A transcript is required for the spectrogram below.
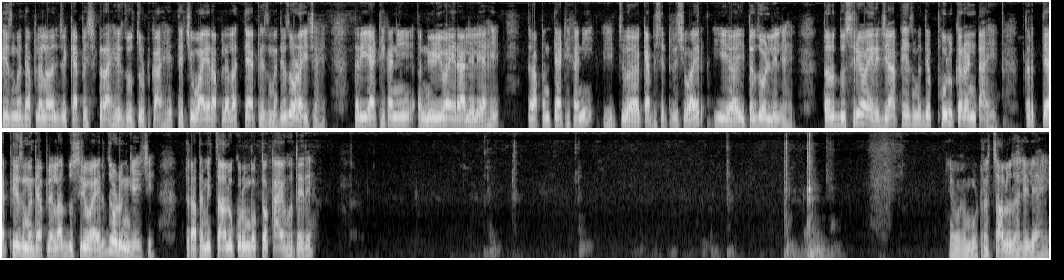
फेजमध्ये आपल्याला जे कॅपॅसिटर आहे जो चुटका आहे त्याची वायर आपल्याला त्या फेजमध्ये जोडायची आहे. तर या ठिकाणी निळी वायर आलेली आहे. तर आपण त्या ठिकाणी ही कॅपॅसिटरची वायर ही इथं जोडलेली आहे. तर दुसरी वायर ज्या फेजमध्ये फुल करंट आहे तर त्या फेजमध्ये आपल्याला दुसरी वायर जोडून घ्यायची. तर आता मी चालू करून बघतो काय होतं ते. हे बघा मोटर चालू झालेली आहे.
